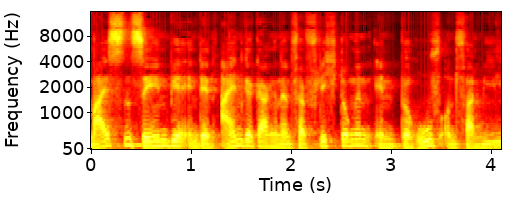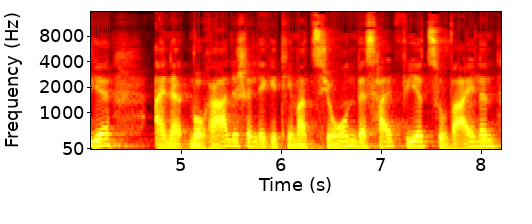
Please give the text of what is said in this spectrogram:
Meistens sehen wir in den eingegangenen Verpflichtungen in Beruf und Familie eine moralische Legitimation, weshalb wir zuweilen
